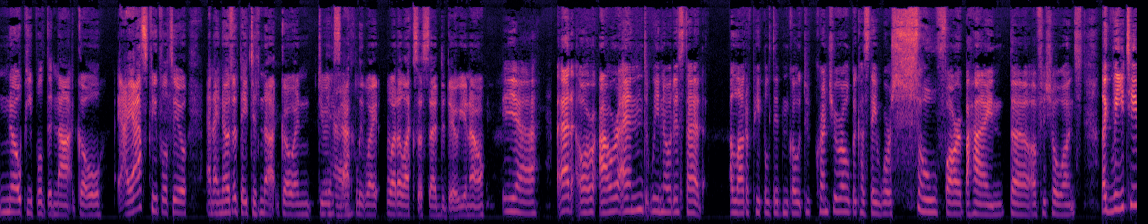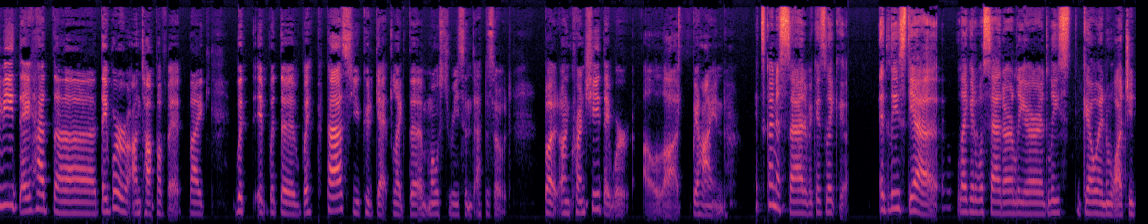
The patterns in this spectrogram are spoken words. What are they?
know people did not go. I asked people to, and I know that they did not go and do Yeah. exactly what what Alexa said to do. You know. Yeah. At our, our end, we noticed that a lot of people didn't go to Crunchyroll because they were so far behind the official ones. Like WeTV, they had the they were on top of it. Like with it with the VIP Pass, you could get like the most recent episode. But on Crunchy, they were a lot behind. It's kind of sad because, like, at least, yeah, like it was said earlier, at least go and watch it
